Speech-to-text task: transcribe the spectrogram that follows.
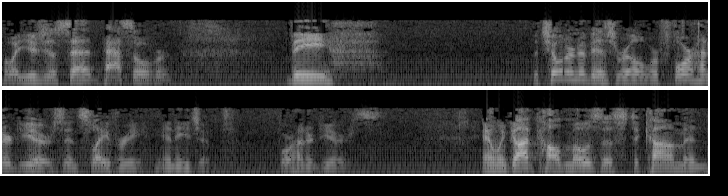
What you just said, Passover. The, the children of Israel were 400 years in slavery in Egypt. 400 years. And when God called Moses to come and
